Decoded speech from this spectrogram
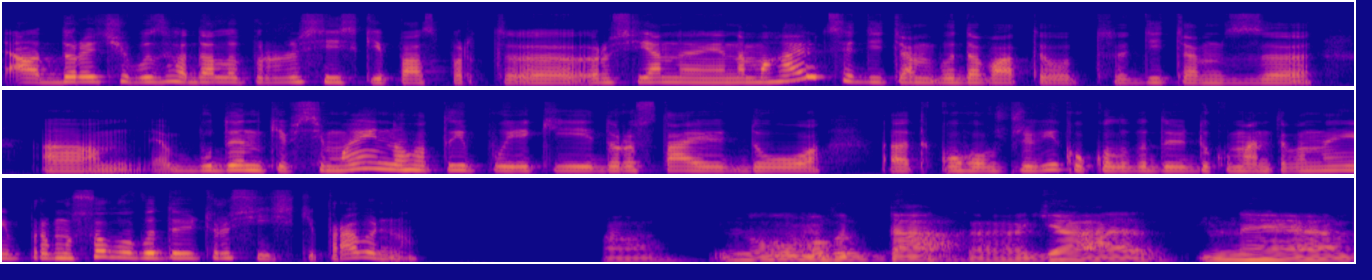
а до речі, ви згадали про російський паспорт. Е, Росіяни намагаються дітям видавати, от дітям з будинків сімейного типу, які доростають до е, такого вже віку, коли видають документи. Вони примусово видають російські, правильно? Ну, мабуть, так. Е, Я не,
